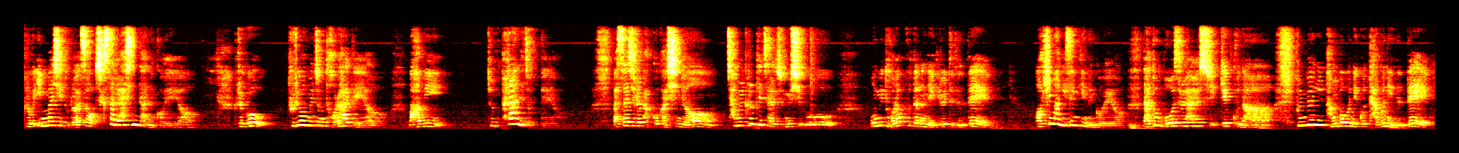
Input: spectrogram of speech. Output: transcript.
그리고 입맛이 돌아서 식사를 하신다는 거예요. 그리고 두려움이 좀 덜하대요. 마음이 좀 편안해졌대요. 마사지를 받고 가시면 잠을 그렇게 잘 주무시고 몸이 덜 아프다는 얘기를 듣는데 어, 희망이 생기는 거예요. 나도 무엇을 할 수 있겠구나. 분명히 방법은 있고 답은 있는데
